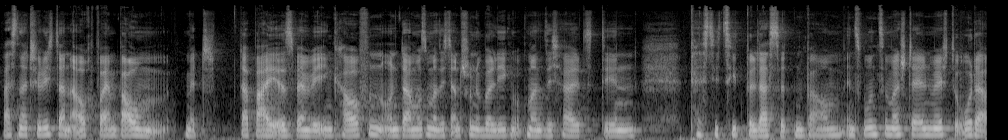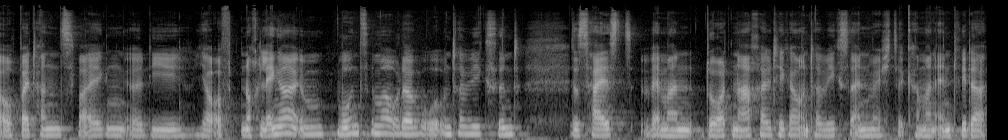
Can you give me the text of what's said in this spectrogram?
was natürlich dann auch beim Baum mit dabei ist, wenn wir ihn kaufen. Und da muss man sich dann schon überlegen, ob man sich halt den pestizidbelasteten Baum ins Wohnzimmer stellen möchte oder auch bei Tannenzweigen, äh, die ja oft noch länger im Wohnzimmer oder wo unterwegs sind. Das heißt, wenn man dort nachhaltiger unterwegs sein möchte, kann man entweder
